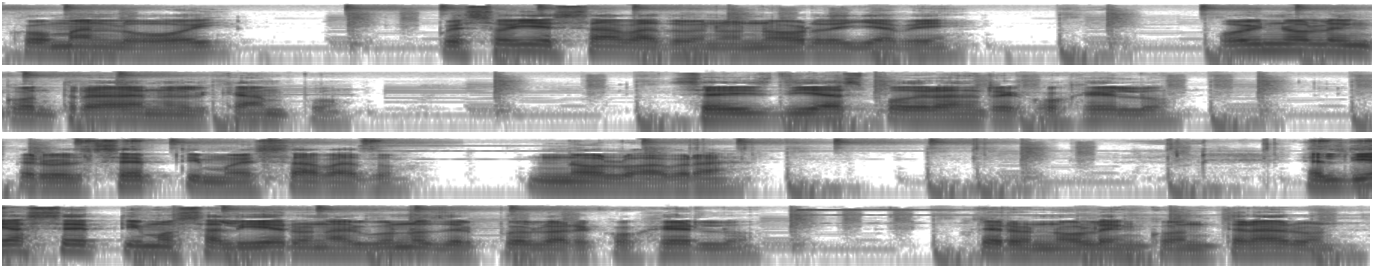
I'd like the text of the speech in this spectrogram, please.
cómanlo hoy, pues hoy es sábado en honor de Yahvé. Hoy no lo encontrarán en el campo. Seis días podrán recogerlo, pero el séptimo es sábado, no lo habrá. El día séptimo salieron algunos del pueblo a recogerlo, pero no lo encontraron.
